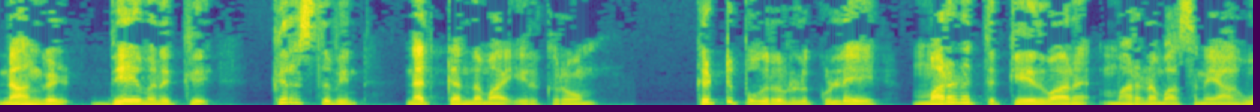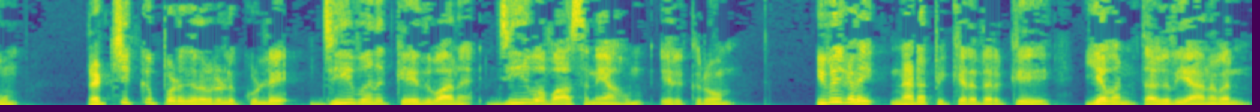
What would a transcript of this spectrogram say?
நாங்கள் தேவனுக்கு கிறிஸ்துவின் நற்கந்தமாய் இருக்கிறோம். கெட்டுப் போகிறவர்களுக்குள்ளே மரணத்துக்கு ஏதுவான மரண வாசனையாகவும் ரட்சிக்கப்படுகிறவர்களுக்குள்ளே ஜீவனுக்கு ஏதுவான ஜீவ வாசனையாகவும் இருக்கிறோம். இவைகளை நடப்பிக்கிறதற்கு எவன் தகுதியானவன்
